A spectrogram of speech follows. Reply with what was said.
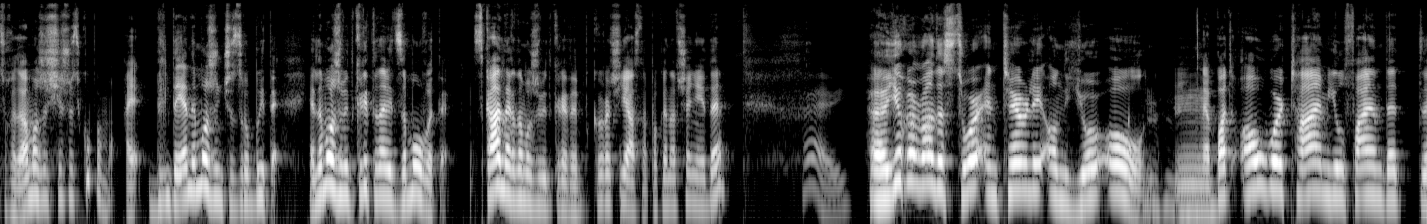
Слухай, давай може ще щось купимо? А я, блін, та я не можу нічого зробити. Я не можу відкрити навіть замовити. Сканер не можу відкрити. Коротше, ясно, поки навчання йде. Hey. Uh, you can run the store entirely on your own, Mm, but over time you'll find that uh,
